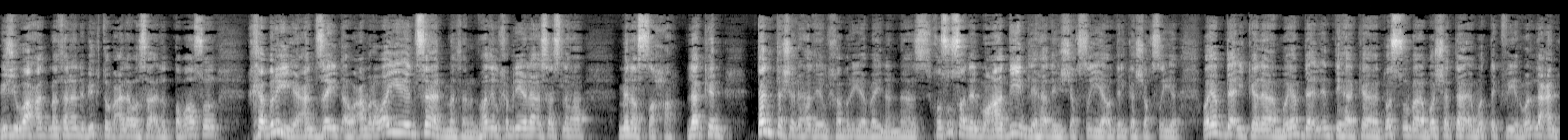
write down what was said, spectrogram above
يجي واحد مثلا بيكتب على وسائل التواصل خبرية عن زيد أو عمرو أو أي إنسان مثلا وهذه الخبرية لا أساس لها. من الصحة لكن تنتشر هذه الخبرية بين الناس خصوصا المعادين لهذه الشخصية أو تلك الشخصية. ويبدأ الكلام ويبدأ الانتهاكات والسباب والشتائم والتكفير واللعن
